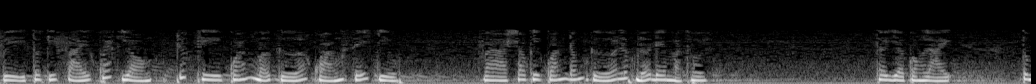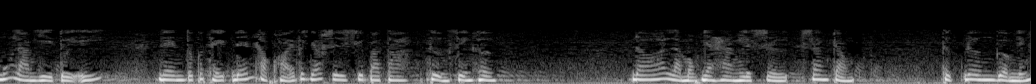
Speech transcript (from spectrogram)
vì tôi chỉ phải quét dọn trước khi quán mở cửa khoảng xế chiều và sau khi quán đóng cửa lúc nửa đêm mà thôi. Thời giờ còn lại, tôi muốn làm gì tùy ý, nên tôi có thể đến học hỏi với giáo sư Shibata thường xuyên hơn. Đó là một nhà hàng lịch sự, sang trọng. Thực đơn gồm những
